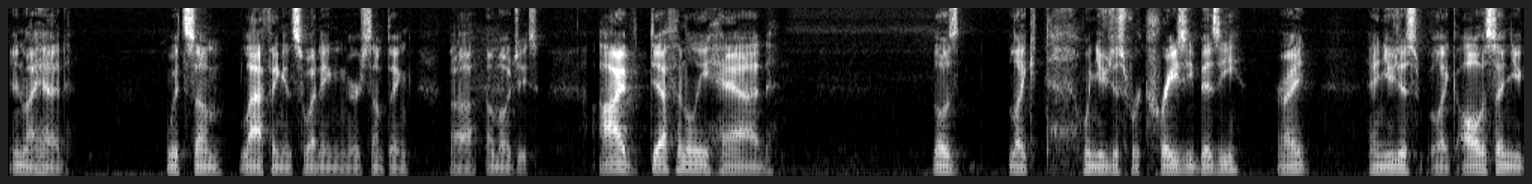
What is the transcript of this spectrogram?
in my head, with some laughing and sweating or something uh, emojis. I've definitely had those like when you just were crazy busy, right? And you just like all of a sudden you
